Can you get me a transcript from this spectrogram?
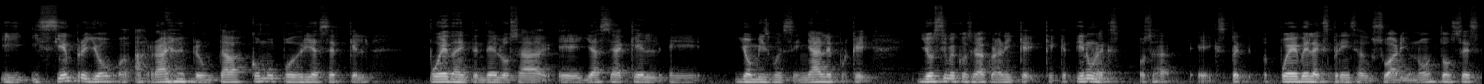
Y, siempre yo a Ray me preguntaba cómo podría ser que él pueda entenderlo, o sea, eh, ya sea que él, eh, yo mismo enseñarle, porque yo sí me considero con alguien que, que, tiene una, o sea, puede ver la experiencia de usuario, ¿no? Entonces,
